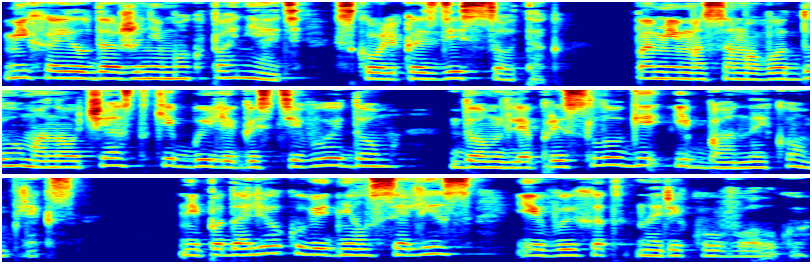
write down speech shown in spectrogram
Михаил даже не мог понять, сколько здесь соток. Помимо самого дома на участке были гостевой дом, дом для прислуги и банный комплекс. Неподалеку виднелся лес и выход на реку Волгу.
